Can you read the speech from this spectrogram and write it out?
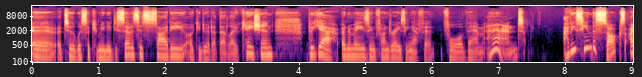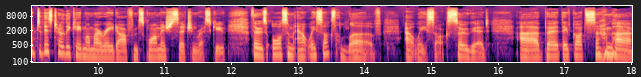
uh, to the Whistler Community Services Society, I can do it at that location. But yeah, an amazing fundraising effort for them. And have you seen the socks? I, this totally came on my radar from Squamish Search and Rescue. Those awesome Outway socks. I love Outway socks. So good. Uh, but they've got some uh,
